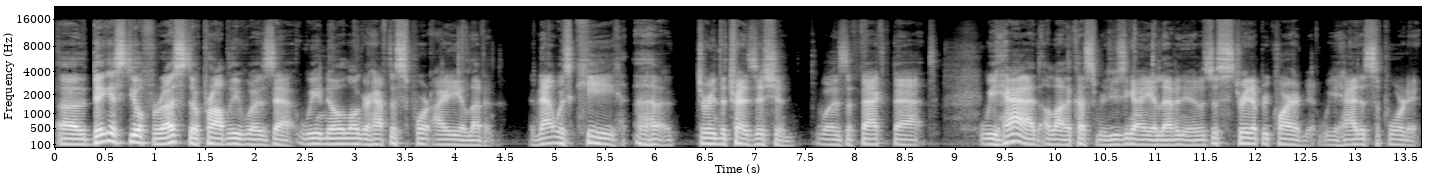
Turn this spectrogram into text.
uh, the biggest deal for us though probably was that we no longer have to support ie 11 and that was key uh, during the transition was the fact that we had a lot of customers using IE11 and it was just straight up requirement. We had to support it.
